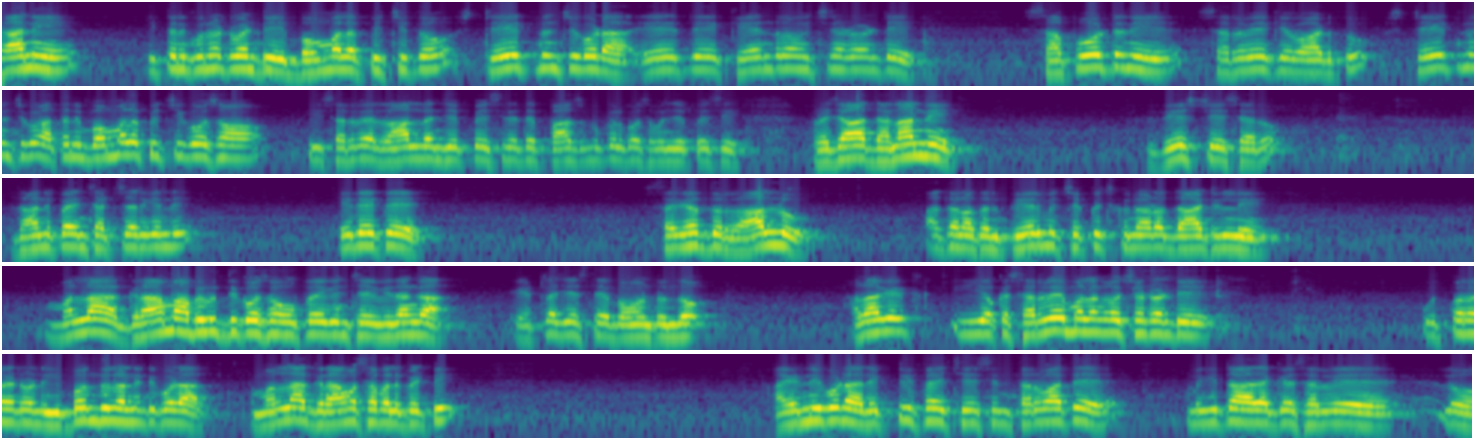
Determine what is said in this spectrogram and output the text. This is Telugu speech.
కానీ ఇతనికి ఉన్నటువంటి బొమ్మల పిచ్చితో స్టేట్ నుంచి కూడా ఏదైతే కేంద్రం ఇచ్చినటువంటి సపోర్ట్ని సర్వేకి వాడుతూ స్టేట్ నుంచి కూడా అతని బొమ్మల పిచ్చి కోసం ఈ సర్వే రాళ్ళని చెప్పేసి లేకపోతే పాస్బుక్ల కోసం అని చెప్పేసి ప్రజాధనాన్ని వేస్ట్ చేశారు. దానిపైన చర్చ జరిగింది. ఏదైతే సరిహద్దు రాళ్ళు అతను అతని పేరు మీద చెక్కించుకున్నాడో దాటిల్ని మళ్ళా గ్రామ అభివృద్ధి కోసం ఉపయోగించే విధంగా ఎట్లా చేస్తే బాగుంటుందో అలాగే ఈ యొక్క సర్వే మూలంగా వచ్చినటువంటి ఉత్పన్నమైనటువంటి ఇబ్బందులన్నిటి కూడా మళ్ళా గ్రామ సభలు పెట్టి అవన్నీ కూడా రెక్టిఫై చేసిన తర్వాతే మిగతా దగ్గర సర్వేలో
